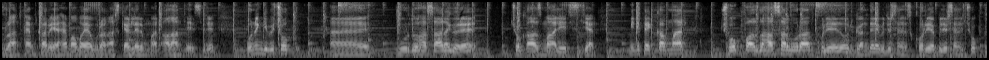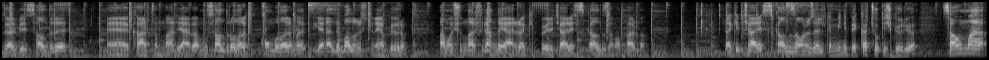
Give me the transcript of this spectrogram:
vuran hem karaya hem havaya vuran askerlerim var alan tesiri. Bunun gibi çok eee, vurduğu hasara göre çok az maliyet isteyen mini pekkam var çok fazla hasar vuran kuleye doğru gönderebilirseniz, koruyabilirseniz çok güzel bir saldırı e, kartım var. Yani ben bu saldırı olarak kombolarımı genelde balon üstüne yapıyorum. Ama şunlar filan da yani rakip böyle çaresiz kaldığı zaman pardon. Rakip çaresiz kaldığı zaman özellikle mini pekka çok iş görüyor. Savunma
